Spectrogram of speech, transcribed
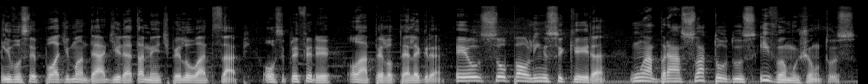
e você pode mandar diretamente pelo WhatsApp, ou se preferir, lá pelo Telegram. Eu sou Paulinho Siqueira. Um abraço a todos e vamos juntos.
